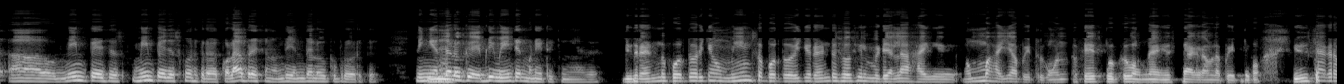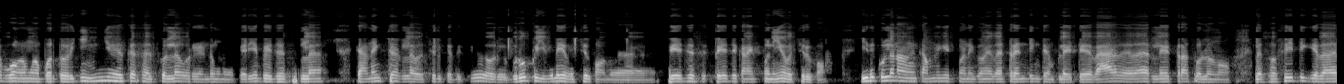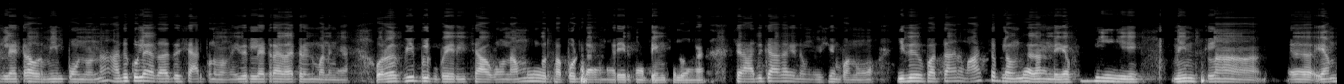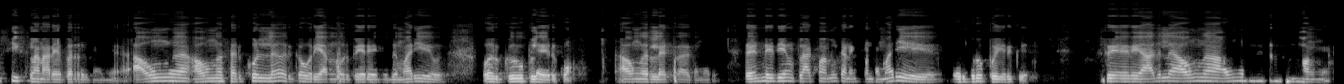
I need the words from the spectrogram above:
மீம் பேஜஸ் மீம் பேஜஸ்க்கும் இருக்கிற கொலாபரேஷன் வந்து எந்த அளவுக்கு ப்ரோ இருக்கு? நீங்க எந்த. அளவுக்கு எப்படி மெயின்டைன் பண்ணிட்டு இருக்கீங்க அது? இது ரெண்டு பொறுத்த வரைக்கும் மீம்ஸை பொறுத்த வரைக்கும் ரெண்டு சோசியல் மீடியால ஹை ரொம்ப ஹையா போயிட்டு இருக்கும். ஒன்று ஃபேஸ்புக் ஒன்னு இன்ஸ்டாகிராம்ல போயிட்டு இருக்கும். இன்ஸ்டாகிராம் பொறுத்த வரைக்கும் இங்க இருக்க சர்க்கிள்ல ஒரு ரெண்டு மூணு பெரிய பேஜஸ்ல கனெக்டர்ல வச்சிருக்கிறதுக்கு ஒரு குரூப் இதுலயே வச்சிருக்கோம். அந்த பேஜஸ் பேஜ் கனெக்ட் பண்ணியே வச்சிருக்கோம். இதுக்குள்ள நாங்க கம்யூனிகேட் பண்ணிக்கிறோம் ஏதாவது ட்ரெண்டிங் டெம்ப்ளேட் வேற ஏதாவது ரிலேட்டரா சொல்லணும். இல்ல சொசைட்டிக்கு ஏதாவது ரிலேட்டரா ஒரு மீம் போடணும்னா அதுக்குள்ள ஏதாவது ஷேர் பண்ணுவாங்க. இது ரிலேட்டரா ஏதாவது ட்ரெண்ட் பண்ணுங்க. ஓரளவுக்கு பீப்புளுக்கு போய் ரீச் ஆகும். நம்மளும் ஒரு சப்போர்ட் தர மாதிரி இருக்கும் அப்படின்னு சொல்லுவாங்க. சரி அதுக்காக ரெண்டு மூணு விஷயம் பண்ணுவோம். இது பார்த்தா வாட்ஸ்அப்ல வந்து அதான் அந்த எஃபி மீம்ஸ் எல்லாம் எம்சிஸ் எல்லாம் நிறைய பேர் இருக்காங்க. அவங்க அவங்க சர்க்கிள்ல இருக்க ஒரு இரநூறு பேர் இது மாதிரி ஒரு குரூப்ல இருக்கும். அவங்க ரிலேட்டடா இருக்க மாதிரி. ரெண்டு இதையும் பிளாட்ஃபார்மையும் கனெக்ட் பண்ற மாதிரி ஒரு குரூப் இருக்கு. சரி அதுல அவங்க அவங்க சொல்லுவாங்க.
